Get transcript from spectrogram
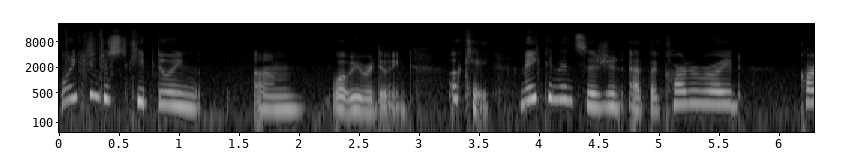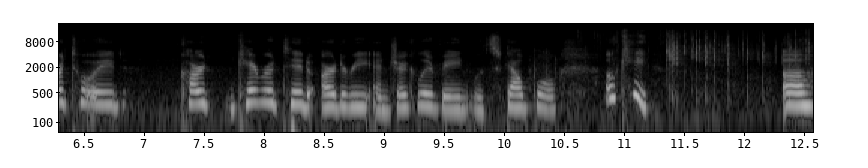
we can just keep doing um what we were doing. Okay, make an incision at the carotid cartoid car- carotid artery and jugular vein with scalpel. Okay. Uh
